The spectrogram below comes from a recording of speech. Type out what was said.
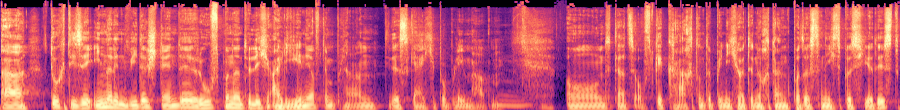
äh, durch diese inneren Widerstände ruft man natürlich all jene auf den Plan, die das gleiche Problem haben. Mhm. Und da hat es oft gekracht und da bin ich heute noch dankbar, dass da nichts passiert ist.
